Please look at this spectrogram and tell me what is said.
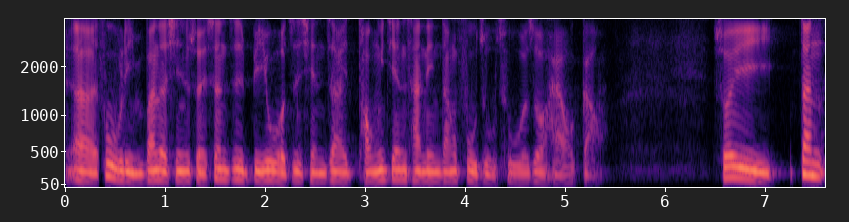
呃副领班的薪水，甚至比我之前在同一间餐厅当副主厨的时候还要高。所以，但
